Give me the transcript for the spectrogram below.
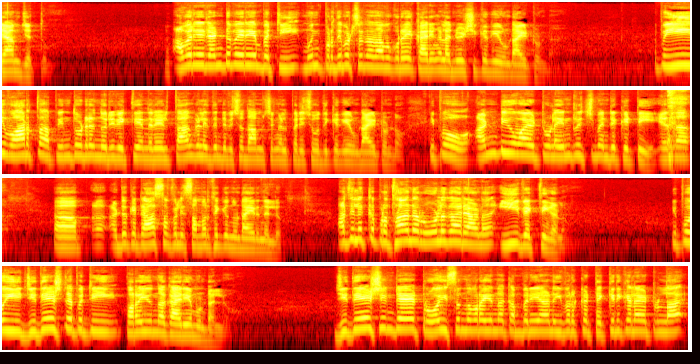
രാംജത്തും. അവരെ രണ്ടുപേരെയും പറ്റി മുൻ പ്രതിപക്ഷ നേതാവ് കുറേ കാര്യങ്ങൾ അന്വേഷിക്കുകയുണ്ടായിട്ടുണ്ട്. അപ്പോൾ ഈ വാർത്ത പിന്തുടരുന്ന ഒരു വ്യക്തി എന്ന നിലയിൽ താങ്കൾ ഇതിന്റെ വിശദാംശങ്ങൾ പരിശോധിക്കുകയുണ്ടായിട്ടുണ്ടോ? ഇപ്പോൾ അൺഡ്യൂ ആയിട്ടുള്ള എൻറിച്ച്മെന്റ് കിട്ടി എന്ന് അഡ്വക്കേറ്റ് ആസഫ് അലി സമർത്ഥിക്കുന്നുണ്ടായിരുന്നല്ലോ. അതിലൊക്കെ പ്രധാന റോളുകാരാണ് ഈ വ്യക്തികളും. ഇപ്പോൾ ഈ ജിതേഷിനെ പറ്റി പറയുന്ന കാര്യമുണ്ടല്ലോ. ജിതേഷിന്റെ ട്രോയ്സ് എന്ന് പറയുന്ന കമ്പനിയാണ് ഇവർക്ക് ടെക്നിക്കലായിട്ടുള്ള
